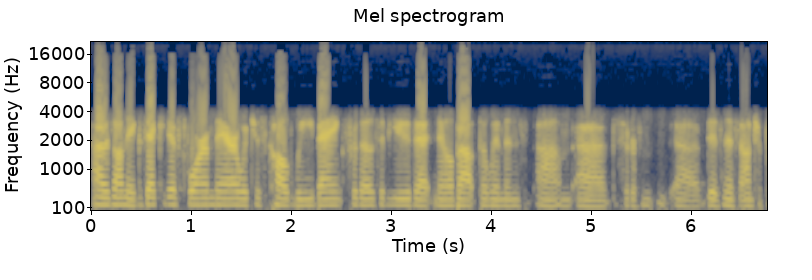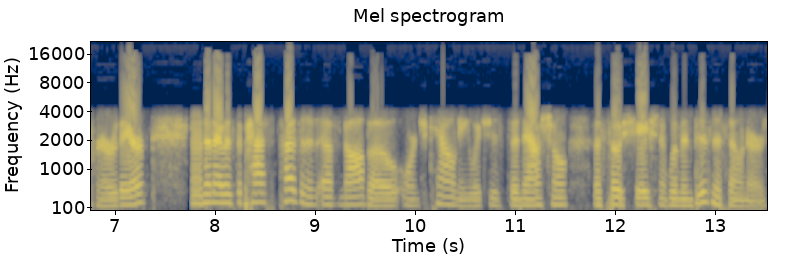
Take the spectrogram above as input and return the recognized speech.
I was on the executive forum there, which is called WeBank, for those of you that know about the women's um, uh, sort of uh, business entrepreneur there. And then I was the past president of NAWBO Orange County, which is the National Association of Women Business Owners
